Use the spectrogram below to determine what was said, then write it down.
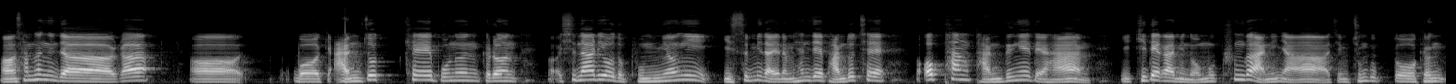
어, 삼성전자가 어, 뭐 이렇게 안 좋게 보는 그런 시나리오도 분명히 있습니다. 이러면 현재 반도체 업황 반등에 대한 이 기대감이 너무 큰 거 아니냐. 지금 중국도 경,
